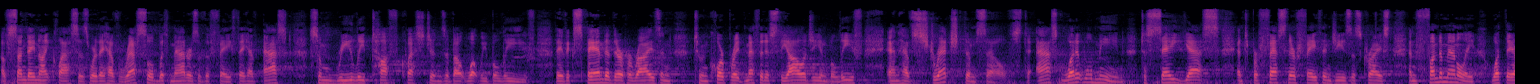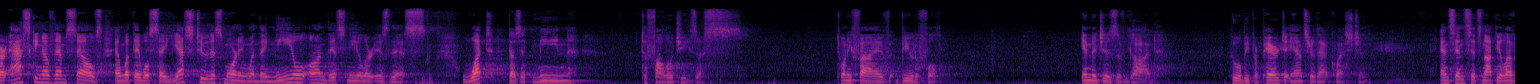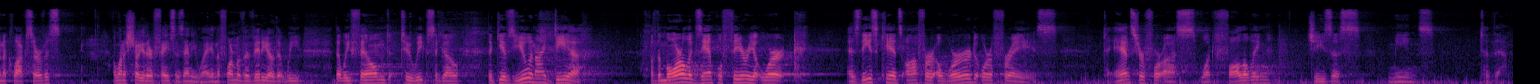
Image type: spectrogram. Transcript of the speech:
of Sunday night classes where they have wrestled with matters of the faith. They have asked some really tough questions about what we believe. They've expanded their horizon to incorporate Methodist theology and belief and have stretched themselves to ask what it will mean to say yes and to profess their faith in Jesus Christ. And fundamentally, what they are asking of themselves and what they will say yes to this morning when they kneel on this kneeler is this. What does it mean to follow Jesus? 25 beautiful images of God who will be prepared to answer that question. And since it's not the 11 o'clock service, I want to show you their faces anyway in the form of a video that we, that we filmed two weeks ago that gives you an idea of the moral example theory at work as these kids offer a word or a phrase to answer for us what following Jesus means to them.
